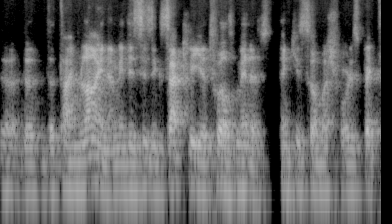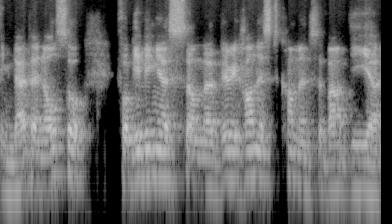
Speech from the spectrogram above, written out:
the, the, the, timeline. I mean, this is exactly 12 minutes. Thank you so much for respecting that. And also for giving us some uh, very honest comments about the uh,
